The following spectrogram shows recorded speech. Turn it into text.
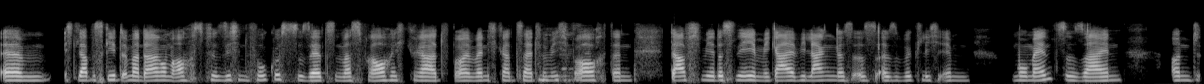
ähm, ich glaube, es geht immer darum, auch für sich einen Fokus zu setzen. Was brauche ich gerade? Wenn ich gerade Zeit für mich brauche, dann darf ich mir das nehmen, egal wie lang das ist. Also wirklich im Moment zu sein. Und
